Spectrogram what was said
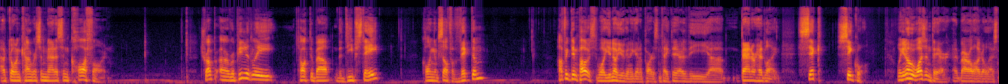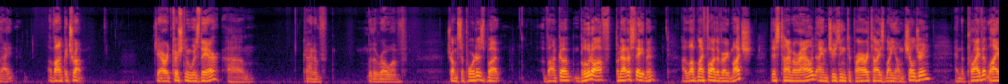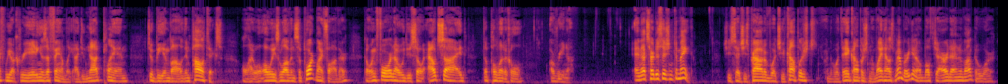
outgoing Congressman Madison Cawthorn. Trump uh, repeatedly talked about the deep state, calling himself a victim. Huffington Post, well, you know you're going to get a partisan take there. The uh, banner headline Sick Sequel. Well, you know who wasn't there at Mar a Lago last night? Ivanka Trump. Jared Kushner was there, um, kind of with a row of Trump supporters, but Ivanka blew it off, put out a statement. I love my father very much. This time around, I am choosing to prioritize my young children and the private life we are creating as a family. I do not plan to be involved in politics. While I will always love and support my father, Going forward, I will do so outside the political arena. And that's her decision to make. She said she's proud of what she accomplished, what they accomplished in the White House. Remember, you know, both Jared and Ivanka were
